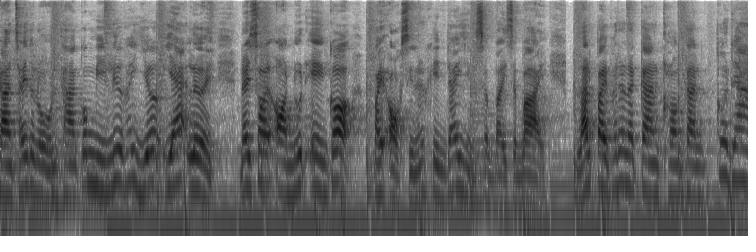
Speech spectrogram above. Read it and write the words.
การใช้ถนนหนทางก็มีเลือกให้เยอะแยะเลย ในซอยอ่อนนุชเองก็ไปออกศรีนครินทร์ได้อย่างสบายๆลัดไปพัฒนาการคลองตันก็ได้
